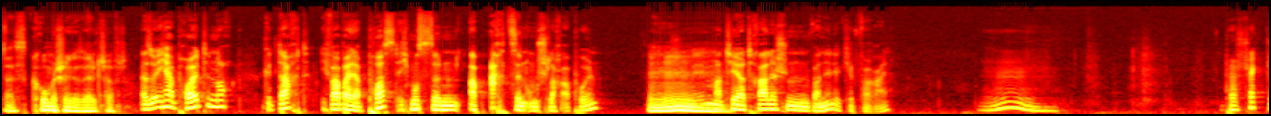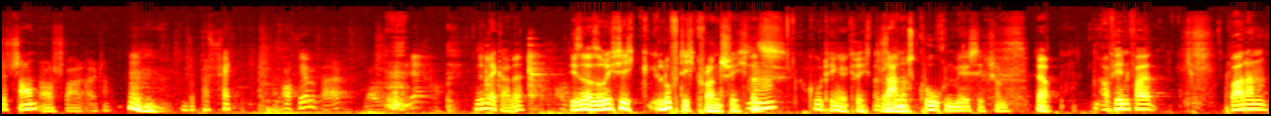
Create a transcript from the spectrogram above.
Das ist komische Gesellschaft. Also ich habe heute noch gedacht, ich war bei der Post, ich musste einen ab 18 Umschlag abholen. Mm. Immer theatralischen Vanillekipferl rein. Perfekte Soundauswahl, Alter. Also Perfekt. Auf jeden Fall. Ne, lecker, ne? Die sind also richtig luftig crunchig. Das ist gut hingekriegt. Sandkuchenmäßig schon. Ja. Auf jeden Fall war dann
